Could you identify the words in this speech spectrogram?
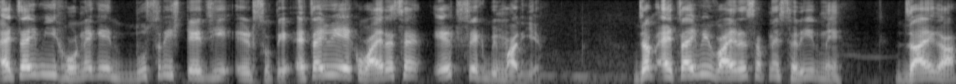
एचआईवी होने के दूसरी स्टेज ही एड्स होती है। एचआईवी एक वायरस है एड्स एक बीमारी है। जब एचआईवी वायरस अपने शरीर में जाएगा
